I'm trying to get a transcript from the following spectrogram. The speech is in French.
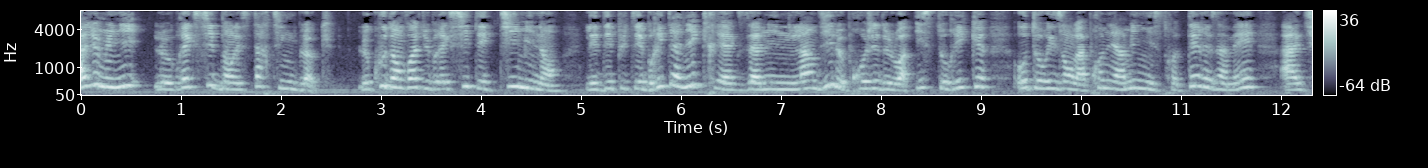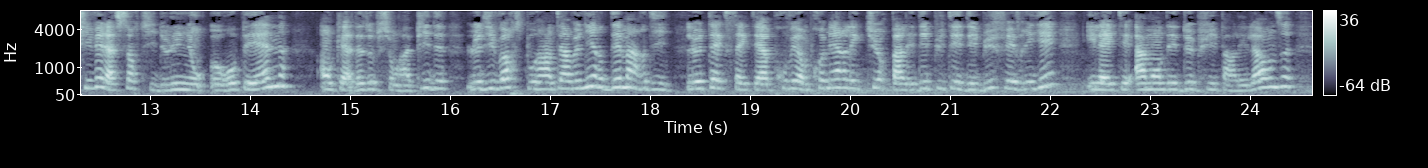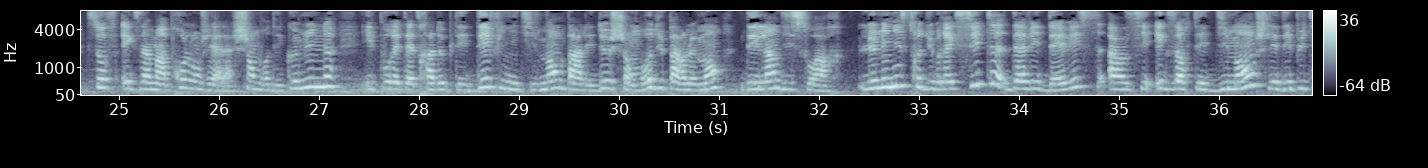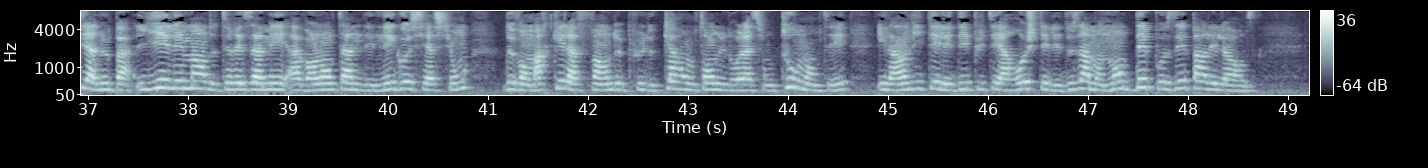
Royaume-Uni, le Brexit dans les starting blocks. Le coup d'envoi du Brexit est imminent. Les députés britanniques réexaminent lundi le projet de loi historique autorisant la Première ministre Theresa May à activer la sortie de l'Union européenne en cas d'adoption rapide, le divorce pourra intervenir dès mardi. Le texte a été approuvé en première lecture par les députés début février. Il a été amendé depuis par les Lords. Sauf examen prolongé à la Chambre des communes, il pourrait être adopté définitivement par les deux chambres du Parlement dès lundi soir. Le ministre du Brexit, David Davis, a ainsi exhorté dimanche les députés à ne pas lier les mains de Theresa May avant l'entame des négociations Devant marquer la fin de plus de 40 ans d'une relation tourmentée, il a invité les députés à rejeter les deux amendements déposés par les Lords.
